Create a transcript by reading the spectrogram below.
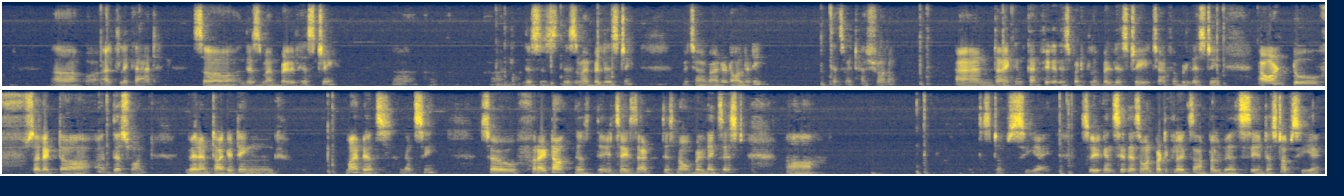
Uh, I'll click add. So this is my build history. Uh, this is this is my build history which I've added already. That's why it has shown up. And I can configure this particular build history chart for build history I want to select uh, this one where I'm targeting my builds let's see. So right now it says that there's no build exist. Uh, desktop CI so you can see there's one particular example where say desktop CI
